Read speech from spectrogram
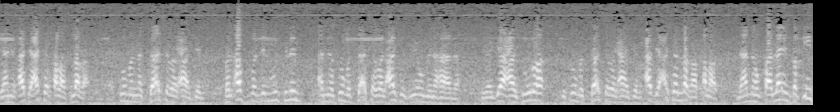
يعني الحادي عشر خلاص لغى. يصومن التاسع والعاشر. فالأفضل للمسلم أن يصوم التاسع والعاشر في يومنا هذا. إذا جاء عاشوراء يصوم التاسع والعاشر. الحادي عشر لغى خلاص. لأنه قال لئن بقيت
